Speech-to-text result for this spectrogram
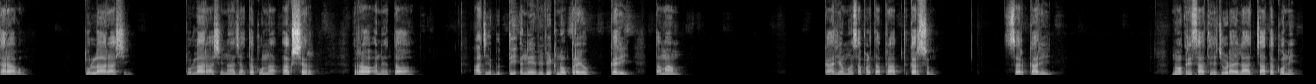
ધરાવો. તુલા રાશિ. તુલા રાશિના જાતકોના અક્ષર ર અને ત આજે બુદ્ધિ અને વિવેકનો પ્રયોગ કરી તમામ કાર્યમાં સફળતા પ્રાપ્ત કરશો. સરકારી નોકરી સાથે જોડાયેલા જાતકોને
